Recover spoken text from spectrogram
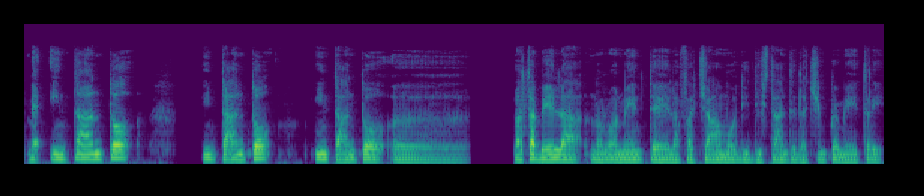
Beh, intanto, intanto, intanto eh, la tabella normalmente la facciamo di distante da 5 metri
